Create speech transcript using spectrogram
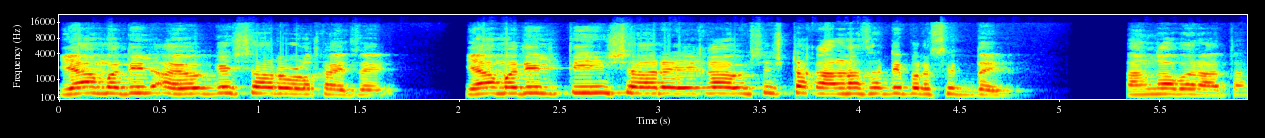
यामधील अयोग्य शहर ओळखायचंय. यामधील तीन शहरे एका विशिष्ट कारणासाठी प्रसिद्ध आहे सांगा बरं आता.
